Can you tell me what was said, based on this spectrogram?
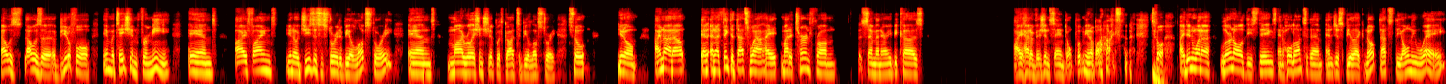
that was that was a, a beautiful invitation for me, and I find you know Jesus' story to be a love story, and my relationship with God to be a love story. So, you know, I'm not out, and and I think that that's why I might have turned from seminary because I had a vision saying, "Don't put me in a box." so I didn't want to learn all of these things and hold on to them and just be like, "Nope, that's the only way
